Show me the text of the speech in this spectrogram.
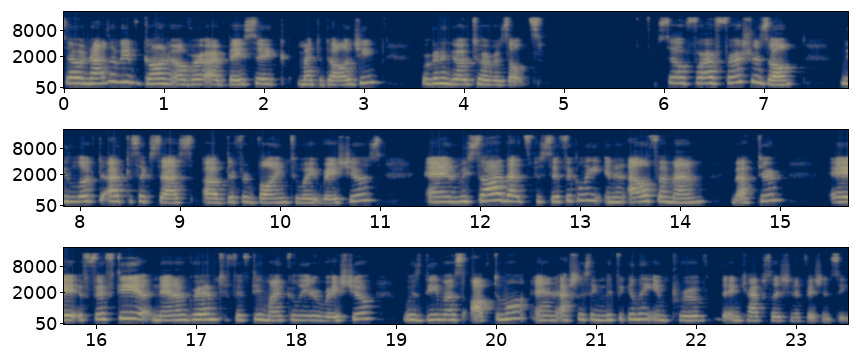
So now that we've gone over our basic methodology, we're going to go to our results. So for our first result, we looked at the success of different volume to weight ratios, and we saw that specifically in an LFMM vector, a 50 nanogram to 50 microliter ratio was the most optimal and actually significantly improved the encapsulation efficiency.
